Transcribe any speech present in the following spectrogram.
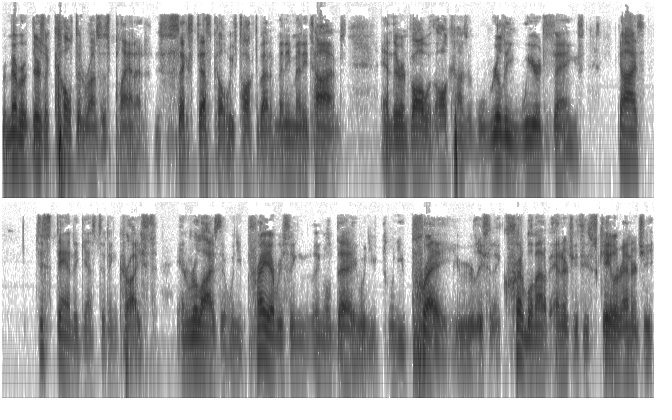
Remember, there's a cult that runs this planet. This is a sex death cult. We've talked about it many, many times. And they're involved with all kinds of really weird things. Guys, just stand against it in Christ and realize that when you pray every single day, when you when you pray, you release an incredible amount of energy through scalar energy,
